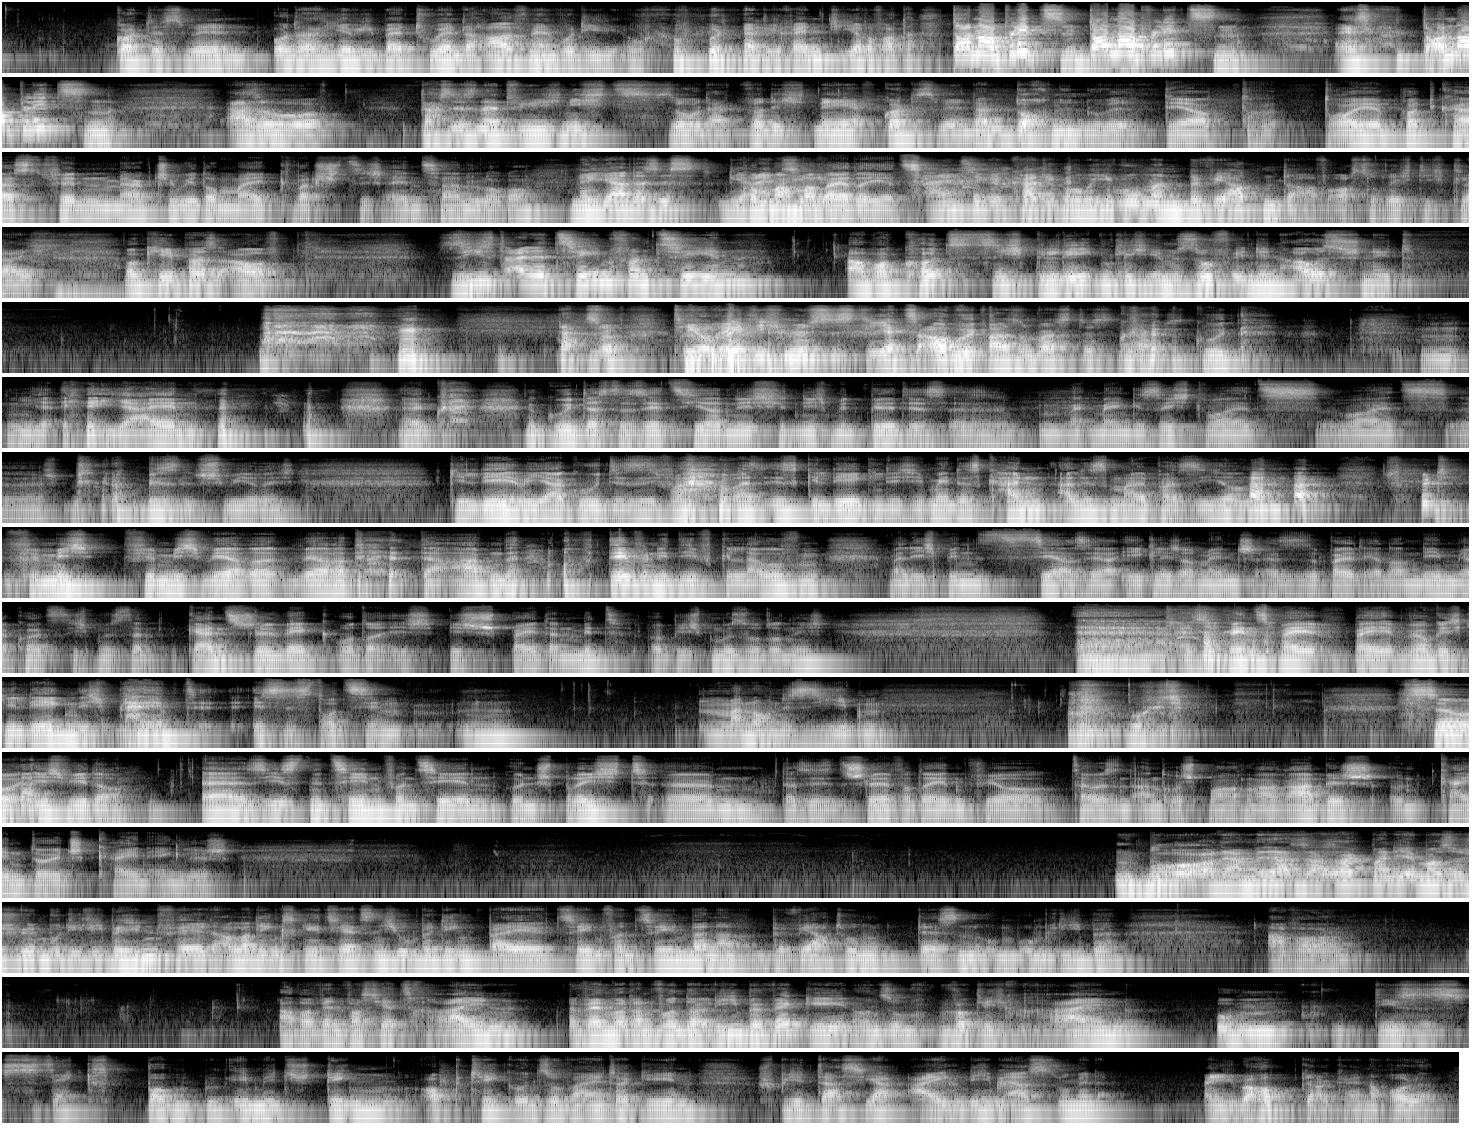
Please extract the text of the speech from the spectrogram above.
Gottes Willen. Oder hier wie bei Two and a Half Men, wo die, wo die Rentiere verteilen. Donnerblitzen, Donnerblitzen! Es, Donnerblitzen! Also, das ist natürlich nichts. So, da würde ich, nee, Gottes Willen, dann doch eine Null. Der tr- treue Podcast-Fan merkt schon wieder, Mike quatscht sich einen Zahn locker. Naja, das ist die Komm, einzige, einzige Kategorie, wo man bewerten darf, auch so richtig gleich. Okay, pass auf. Sie ist eine 10 von 10, aber kotzt sich gelegentlich im Suff in den Ausschnitt. also, theoretisch müsstest du jetzt aufpassen, was das sagt. Gut. Ja, Jein. Gu- Gut, dass das jetzt hier nicht, nicht mit Bild ist. Also mein Gesicht war jetzt, war jetzt äh, ein bisschen schwierig. Gele ja gut, das ist was ist gelegentlich? Ich meine, das kann alles mal passieren. für mich, für mich wäre, wäre der- Abend dann auch definitiv gelaufen, weil ich bin ein sehr, sehr ekliger Mensch. Also sobald einer neben mir kotzt, ich muss dann ganz schnell weg oder ich, ich spei dann mit, ob ich muss oder nicht. Also wenn es bei, bei wirklich gelegentlich bleibt, ist es trotzdem mal noch eine 7. Gut. So, ich wieder. Äh, sie ist eine 10 von 10 und spricht, ähm, das ist jetzt stellvertretend für tausend andere Sprachen, Arabisch und kein Deutsch, kein Englisch. Boah, da, da sagt man ja immer so schön, wo die Liebe hinfällt. Allerdings geht es jetzt nicht unbedingt bei 10 von 10 bei einer Bewertung dessen um, um Liebe. Aber, aber wenn es jetzt rein, wenn wir dann von der Liebe weggehen und so wirklich rein um dieses Sexbomben-Image-Ding, Optik und so weiter gehen, spielt das ja eigentlich im ersten Moment eigentlich überhaupt gar keine Rolle.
